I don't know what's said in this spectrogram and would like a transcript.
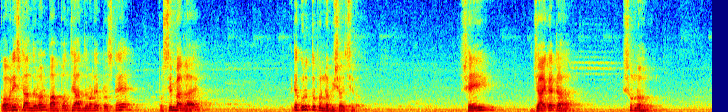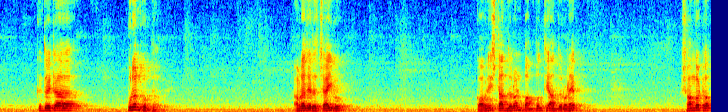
কমিউনিস্ট আন্দোলন, বামপন্থী আন্দোলনের প্রশ্নে পশ্চিমবাংলায় এটা গুরুত্বপূর্ণ বিষয় ছিল। সেই জায়গাটা শূন্য হলো। কিন্তু এটা পূরণ করতে হবে। আমরা যেটা চাইব, কমিউনিস্ট আন্দোলন, বামপন্থী আন্দোলনের সংগঠক,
